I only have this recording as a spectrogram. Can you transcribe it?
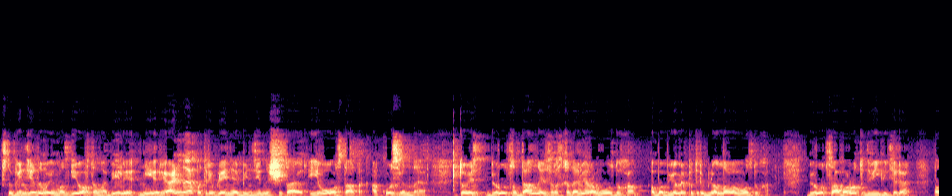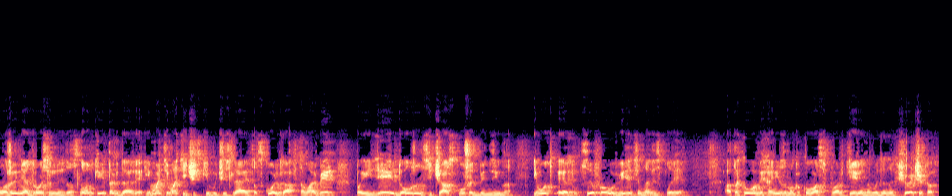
что бензиновые мозги в автомобиле не реальное потребление бензина считают и его остаток, а косвенное. То есть берутся данные с расходомера воздуха об объеме потребленного воздуха. Берутся обороты двигателя, положение дроссельной заслонки и так далее. И математически вычисляется, сколько автомобиль, по идее, должен сейчас кушать бензина. И вот эту цифру вы видите на дисплее. А такого механизма, как у вас в квартире на водяных счетчиках,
